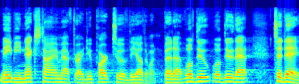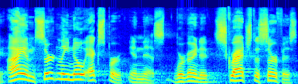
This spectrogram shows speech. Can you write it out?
maybe next time after I do part two of the other one. But uh, we'll, do, we'll do that today. I am certainly no expert in this. We're going to scratch the surface.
